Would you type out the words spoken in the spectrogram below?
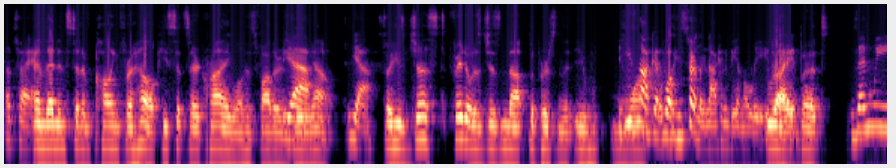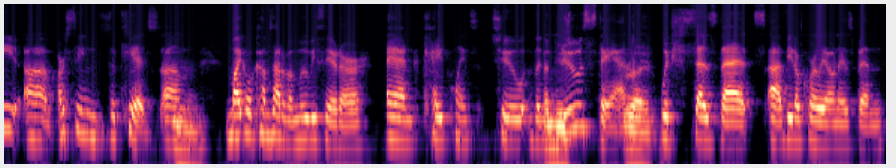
That's right. And then instead of calling for help, he sits there crying while his father is Yeah. bleeding out. yeah. So he's just Fredo is just not the person that you. He's want. not gonna. Well, he's certainly not gonna be in the lead, right, right? but Then we um, are seeing the kids. Um, Mhm. Michael comes out of a movie theater, and Kay points to the news- newsstand, right. which says that uh, Vito Corleone has been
